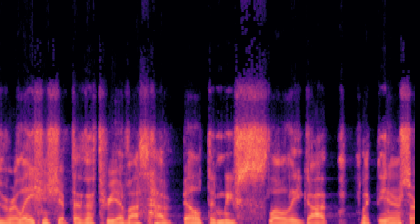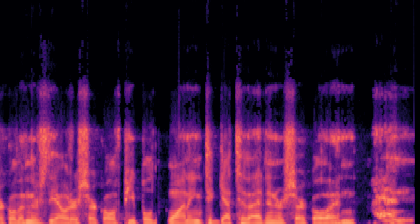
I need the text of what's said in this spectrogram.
the relationship that the three of us have built and we've slowly got like the inner circle then there's the outer circle of people wanting to get to that inner circle and man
